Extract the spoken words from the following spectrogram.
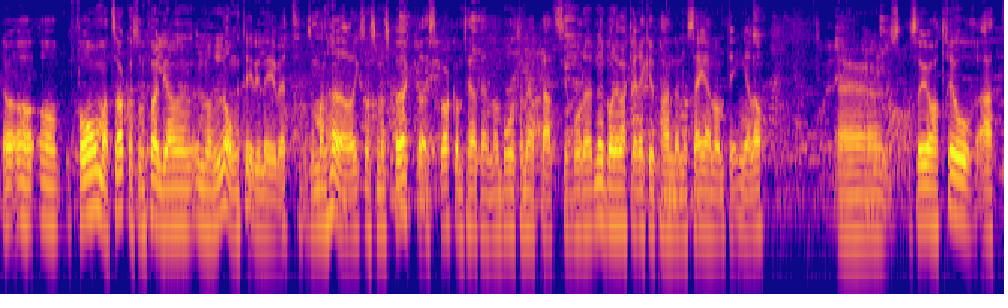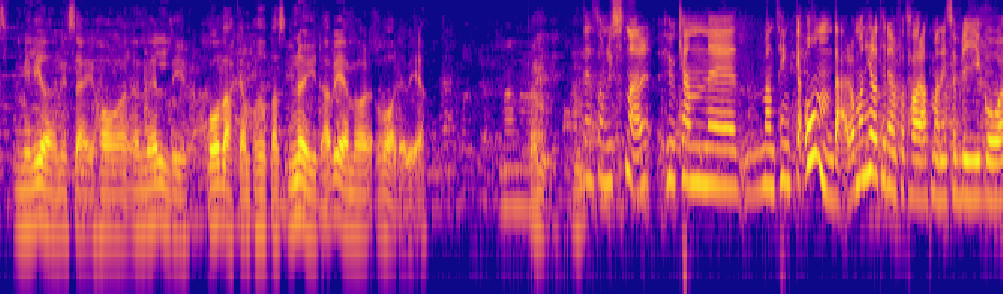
och, och format saker som följer under en lång tid i livet. Som man hör liksom som en spökröst bakom sig hela tiden. Man borde ta mer plats. Jag borde, nu borde jag verkligen räcka upp handen och säga någonting. Eller, så jag tror att miljön i sig har en väldig påverkan på hur pass nöjda vi är med vara det vi är. Den som lyssnar, hur kan eh, man tänka om där? Om man hela tiden fått höra att man är så blyg och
